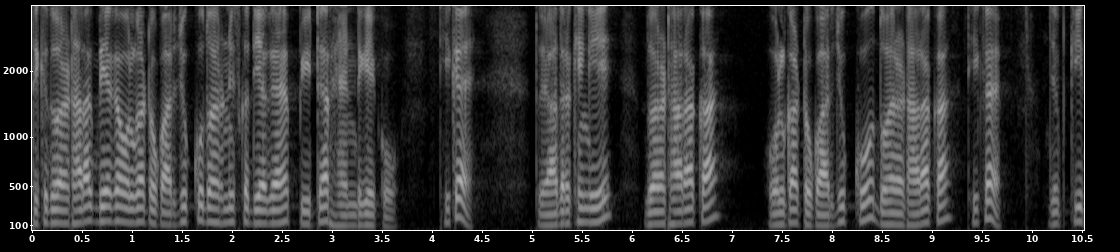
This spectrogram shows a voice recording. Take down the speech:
देखिए 2018 का दिया गया ओल्गा टोकारजुक को 2019 का दिया गया है पीटर हैंडगे को, ठीक है? तो याद रखेंगे ये 2018 का ओल्गा टोकारजुक को 2018 का, ठीक है? जबकि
